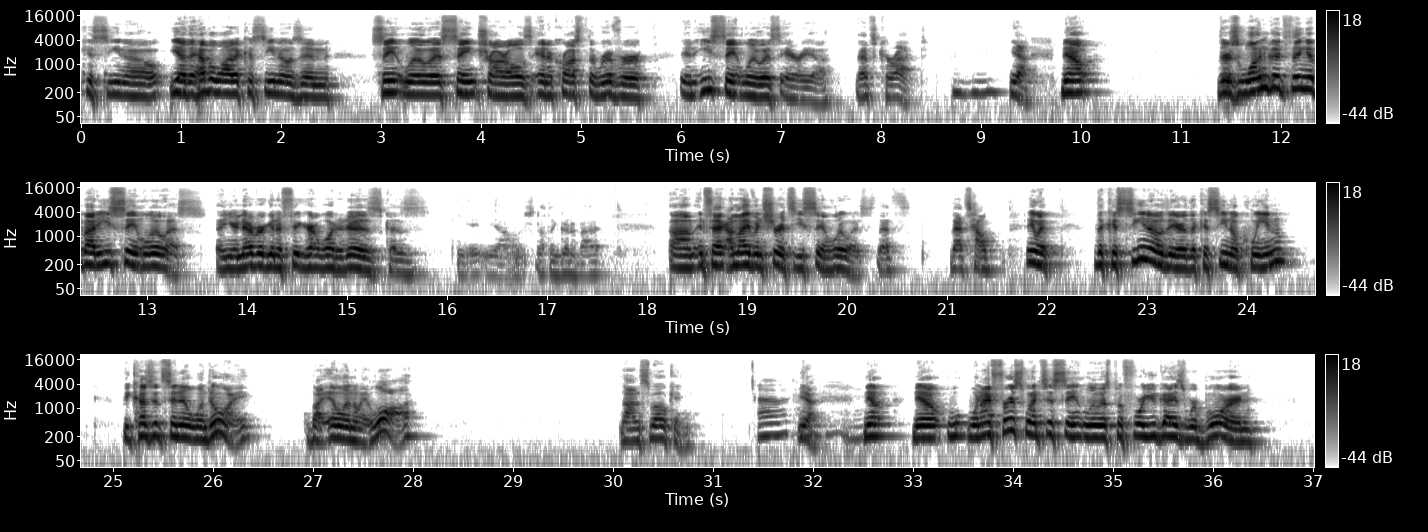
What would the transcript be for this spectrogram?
casino. Yeah, they have a lot of casinos in St. Louis, St. Charles, and across the river in East St. Louis area. That's correct. Yeah. Now, there's one good thing about East St. Louis, and you're never going to figure out what it is because you know there's nothing good about it. Um, in fact, I'm not even sure it's East St. Louis. That's that's how. Anyway, the casino there, the Casino Queen, because it's in Illinois, by Illinois law, non-smoking. Oh, okay. Yeah. Now, now, when I first went to St. Louis before you guys were born,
